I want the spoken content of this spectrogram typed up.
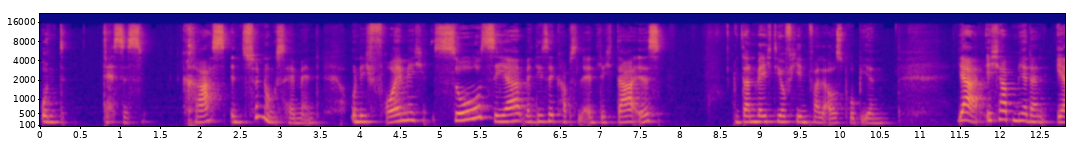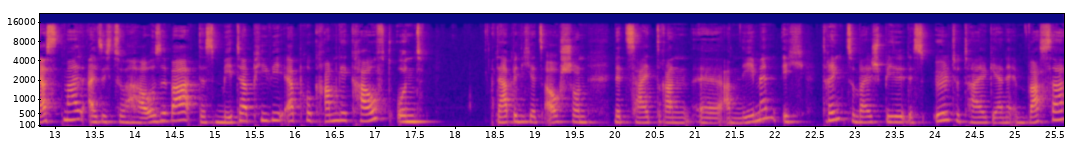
und das ist krass entzündungshemmend. Und ich freue mich so sehr, wenn diese Kapsel endlich da ist dann werde ich die auf jeden Fall ausprobieren. Ja, ich habe mir dann erstmal, als ich zu Hause war, das Meta-PVR-Programm gekauft und da bin ich jetzt auch schon eine Zeit dran äh, am Nehmen. Ich trinke zum Beispiel das Öl total gerne im Wasser,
